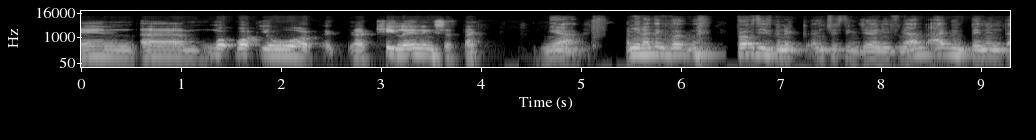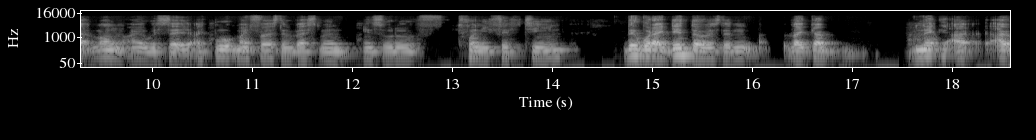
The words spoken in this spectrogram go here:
and um, what what your you know, key learnings have been. Yeah, I mean, I think property has been an interesting journey for me. I, haven't been in that long. I always say I bought my first investment in sort of 2015. Then what I did though is then like I, I, I,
